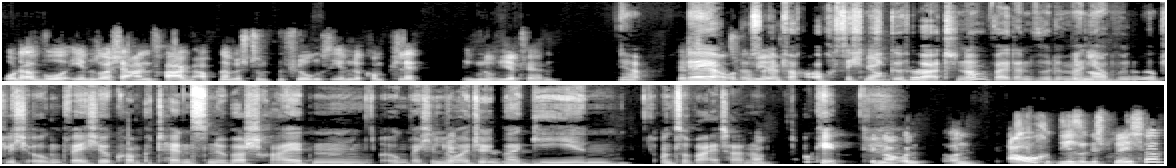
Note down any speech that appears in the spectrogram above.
oder wo eben solche Anfragen ab einer bestimmten Führungsebene komplett ignoriert werden. Ja. Ja, ja, oder es einfach auch sich nicht ja. gehört, ne? Weil dann würde man genau. ja womöglich irgendwelche Kompetenzen überschreiten, irgendwelche Leute ja. übergehen und so weiter. Ne? Ja. Okay. Genau. Und, und auch diese Gespräche,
